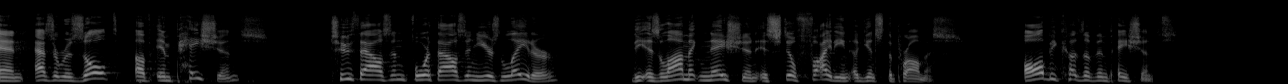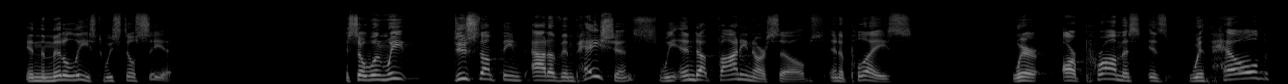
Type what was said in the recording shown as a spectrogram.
and as a result of impatience, 2,000, 4,000 years later, the Islamic nation is still fighting against the promise, all because of impatience. In the Middle East, we still see it. So when we do something out of impatience, we end up finding ourselves in a place where our promise is withheld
